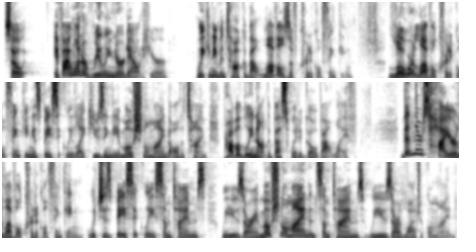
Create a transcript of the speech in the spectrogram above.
So if I want to really nerd out here, we can even talk about levels of critical thinking. Lower level critical thinking is basically like using the emotional mind all the time. Probably not the best way to go about life. Then there's higher level critical thinking, which is basically sometimes we use our emotional mind and sometimes we use our logical mind.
